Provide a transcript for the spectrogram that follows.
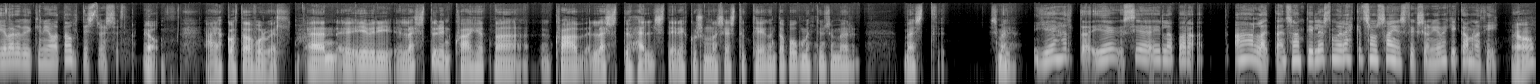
Ég var að viðkynna, ég var dálti stressuð. Já, já, gott að það fór vel. En e, yfir í lesturinn, hvað hérna, hvað lestu helst? Er ykkur svona sérstug tegundabókmyndum sem er mest... Sem er... Ég held að, ég sé eiginlega bara aðlæta, en samt ég les nú ekkert svona science fiction, ég hef ekki gamna því. Já.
